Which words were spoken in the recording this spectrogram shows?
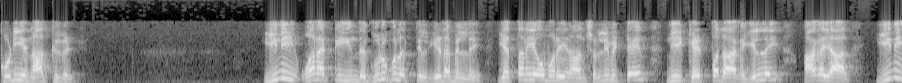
கொடிய நாக்குகள். இனி உனக்கு இந்த குருகுலத்தில் இடமில்லை. எத்தனையோ முறை நான் சொல்லிவிட்டேன் நீ கேட்பதாக இல்லை. ஆகையால் இனி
